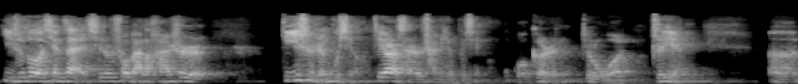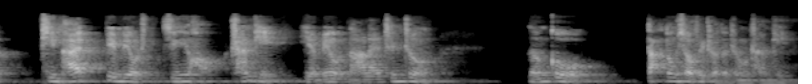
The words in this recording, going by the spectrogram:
一直做到现在。其实说白了，还是第一是人不行，第二才是产品不行。我个人就是我直言，呃，品牌并没有经营好，产品也没有拿来真正能够打动消费者的这种产品。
